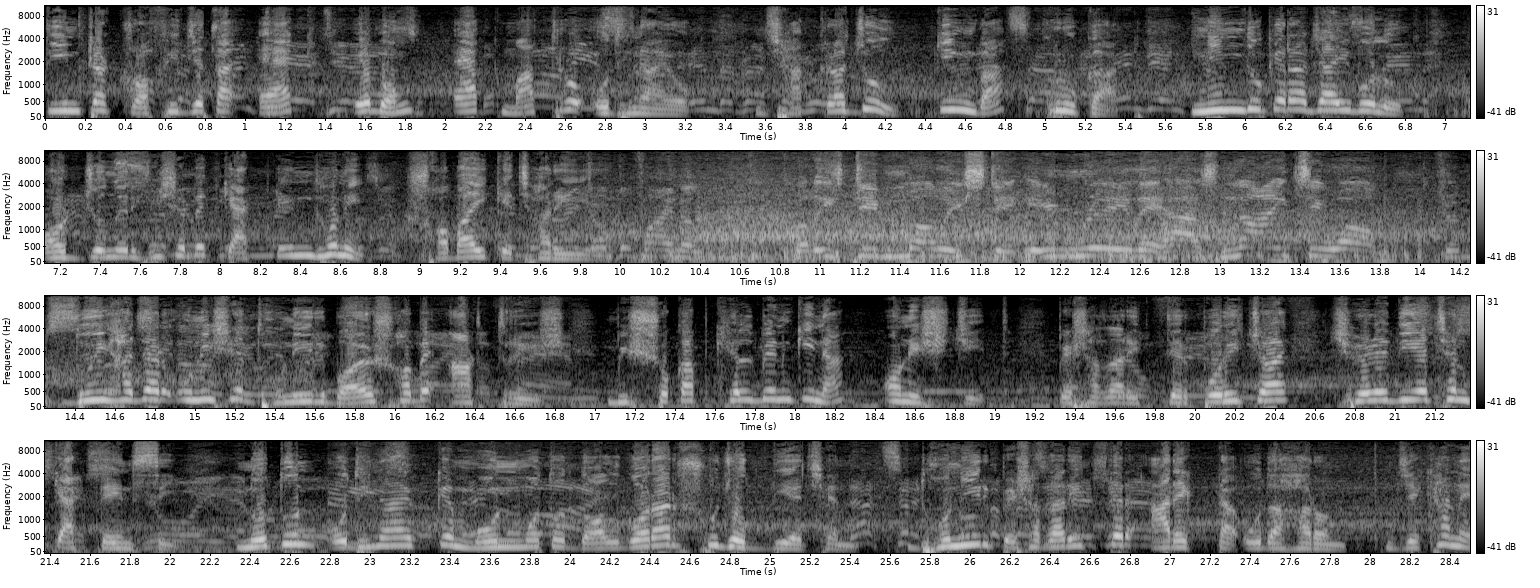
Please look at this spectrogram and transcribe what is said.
তিনটা ট্রফি জেতা এক এবং একমাত্র অধিনায়ক ঝাঁকড়াচুল কিংবা ক্রুকাট নিন্দুকেরা যাই বলুক অর্জনের হিসেবে ক্যাপ্টেন ধোনি সবাইকে ছাড়িয়ে। The final. Well, he's demolished it. He really has. 91 from দুই হাজার উনিশে ধোনির বয়স হবে আটত্রিশ। বিশ্বকাপ খেলবেন কিনা অনিশ্চিত। পেশাদারিত্বের পরিচয় ছেড়ে দিয়েছেন ক্যাপ্টেন্সি নতুন অধিনায়ককে মন মতো দল গড়ার সুযোগ দিয়েছেন। ধোনির পেশাদারিত্বের আরেকটা উদাহরণ, যেখানে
